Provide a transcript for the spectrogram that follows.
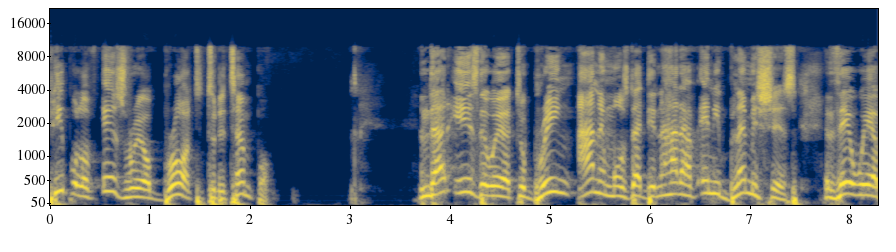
people of Israel brought to the temple. And that is the way to bring animals that did not have any blemishes. They were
